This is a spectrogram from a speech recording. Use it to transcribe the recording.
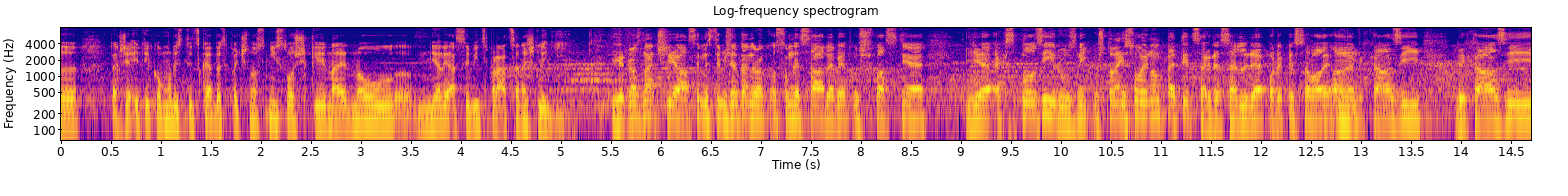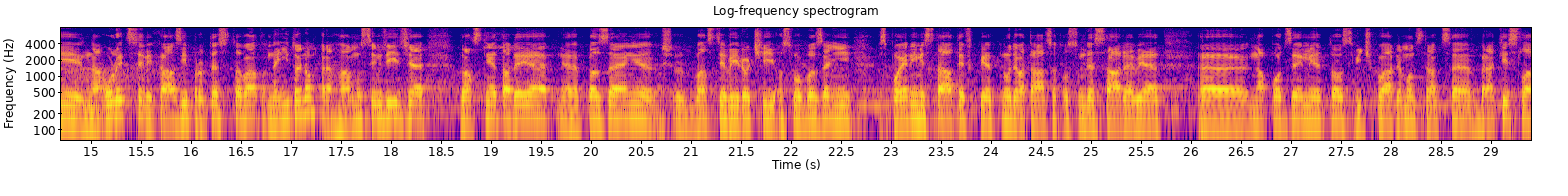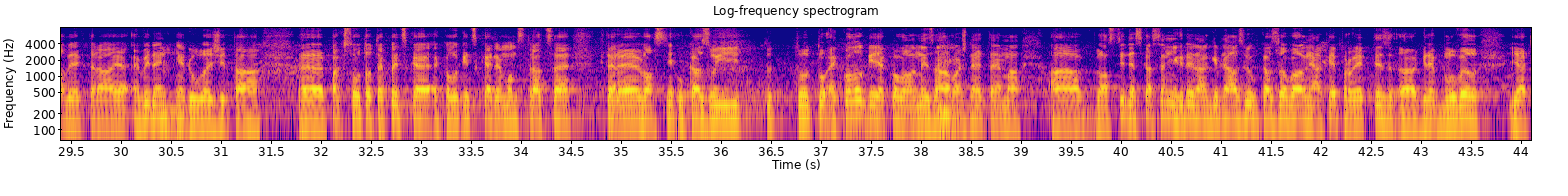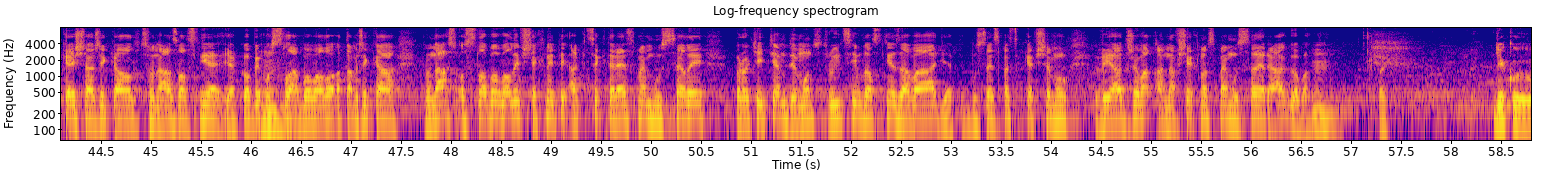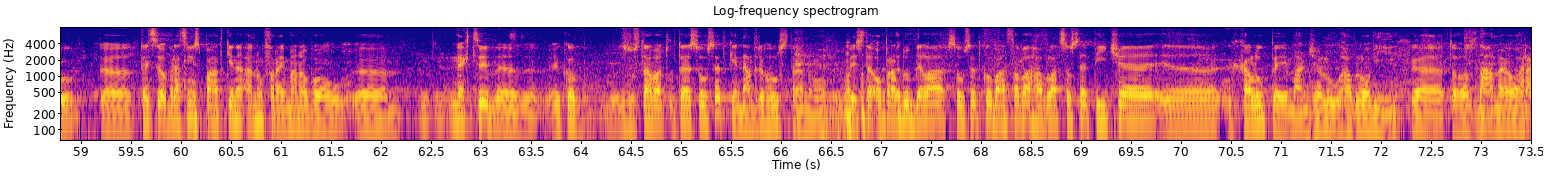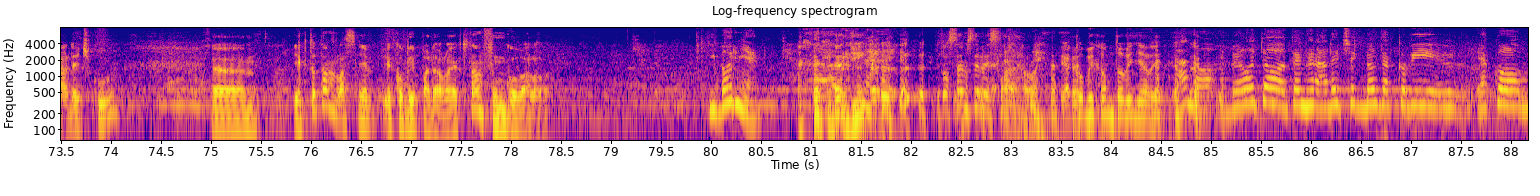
takže i ty komunistické bezpečnostní složky najednou měly asi víc práce než lidí. Jednoznačně, já si myslím, že ten rok 89 už vlastně je explozí různých, už to nejsou jenom petice, kde se lidé podepisovali, ale hmm. vychází, vychází na ulici, vychází protestovat. Není to jenom Praha, musím říct, že vlastně tady je eh, Plzeň, vlastně výročí osvobození spojenými státy v květnu 1989. Eh, na podzim je to svíčková demonstrace v Bratislavě, která je evidentně hmm. důležitá. Eh, pak jsou to teplické ekologické demonstrace, které vlastně ukazují tu, tu, tu ekologii jako velmi závažné téma. A vlastně dneska jsem někdy na gymnáziu ukazoval nějaké projekty, eh, kde mluvil Jakeš a říkal, co nás vlastně jakoby hmm. oslabovalo a tam říká, no nás oslabovaly všechny ty akce, které jsme museli proti těm demonstrujícím vlastně zavádět. Museli jsme se ke všemu vyjadřovat a na všechno jsme museli reagovat. Hmm. Tak. Děkuju. Eh, teď se obracím zpátky na Anu Frajmanovou. Eh, nechci eh, jako zůstávat u té sousedky. Na druhou stranu, vy jste opravdu byla sousedkou Václava Havla, co se týče chalupy manželů Havlových, toho známého hrádečku. Jak to tam vlastně jako vypadalo? Jak to tam fungovalo? Výborně. Dík. To jsem si myslel. jako bychom to viděli. Ano, bylo to, ten hrádeček byl takový jako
